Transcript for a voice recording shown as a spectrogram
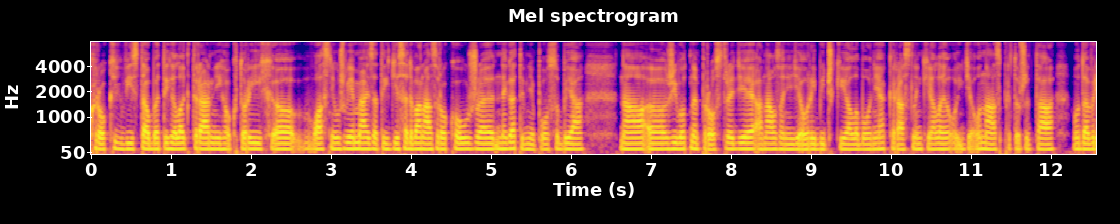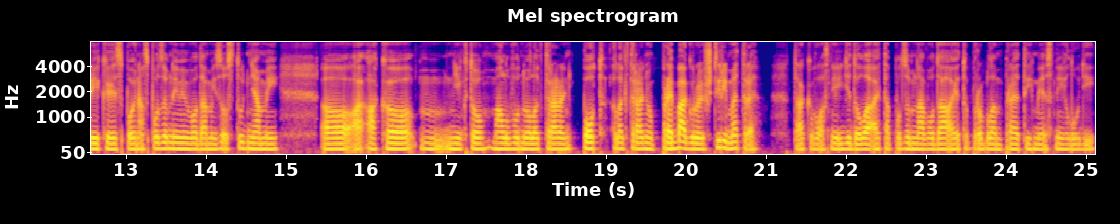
kroky k výstavbe tých elektrární, o ktorých e, vlastne už vieme aj za tých 10-12 rokov, že negatívne pôsobia na životné prostredie a naozaj ide o rybičky alebo o nejaké rastlinky, ale ide o nás, pretože tá voda v rieke je spojená s podzemnými vodami, so studňami. Ak niekto malú vodnú elektráreň pod elektrárňou prebagruje 4 metre tak vlastne ide dole aj tá podzemná voda a je to problém pre tých miestných ľudí. E,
